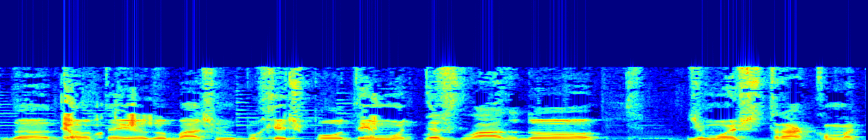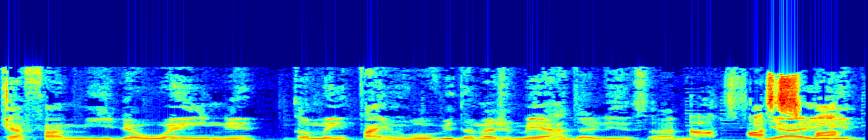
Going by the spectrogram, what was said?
da Telltale do Batman. Porque, tipo, tem muito desse lado do. De mostrar como é que a família Wayne também tá envolvida nas merdas ali, sabe? E aí,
